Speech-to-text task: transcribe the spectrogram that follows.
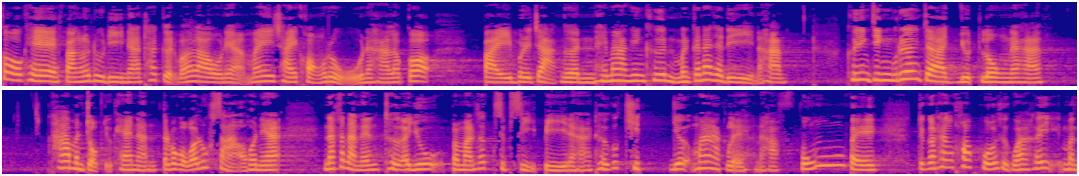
ก็โอเค ฟังแล้วดูดีนะ ถ้าเกิดว่าเราเนี่ยไม่ใช้ของหรูนะคะ แล้วก็ไปบริจาคเงินให้มากยิ่งขึ้น มันก็น่าจะดีนะคะ คือจริง ๆ เรื่องจะหยุดลงนะคะ ถ้ามันจบอยู่แค่นั้น แต่ปรากฏว่าลูกสาวคนนี้ณขณะนั้นเธออายุประมาณสักสิบสี่ปีนะคะ เธอก็คิดเยอะมากเลยนะคะ ฟุ้งไปจนกระทั่งครอบครัวรู้สึกว่าเฮ้ยมัน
